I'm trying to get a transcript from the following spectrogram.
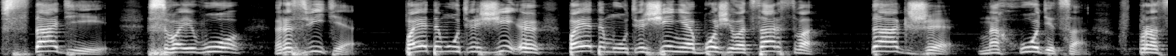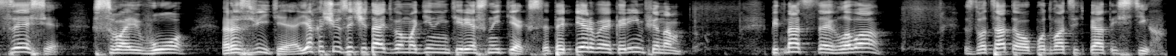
в стадии своего развития. Поэтому утверждение, э, поэтому утверждение Божьего Царства также находится в процессе своего развития. Я хочу зачитать вам один интересный текст. Это 1 Коринфянам, 15 глава, с 20 по 25 стих.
